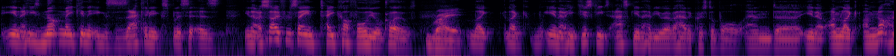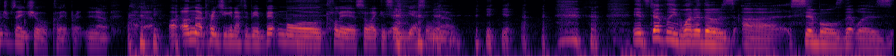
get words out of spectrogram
you know, he's not making it exactly explicit as you know. Aside from saying "take off all your clothes," right. like like you know, he just keeps asking, "Have you ever had a crystal ball?" And uh, you know, I'm like, I'm not 100 percent sure, clear, Brett. You know, uh, on that Prince, you're gonna have to be a bit more clear so I can say yes or no. yeah. it's definitely one of those uh, symbols that was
